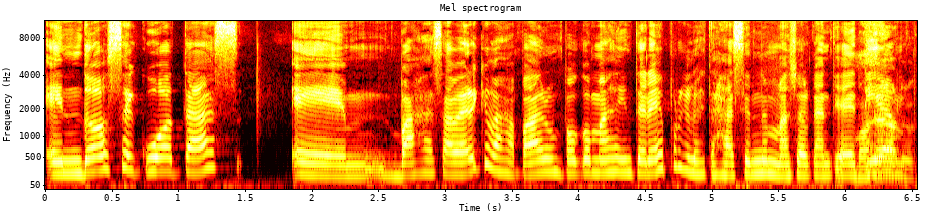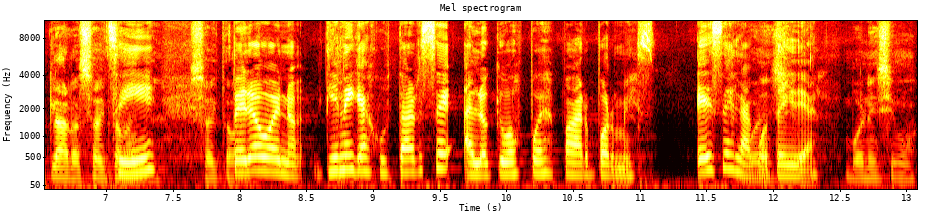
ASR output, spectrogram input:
en 12 cuotas, em, vas a saber que vas a pagar un poco más de interés porque lo estás haciendo en mayor cantidad de tiempo. Claro, claro, exactamente, Pero bueno, tiene que ajustarse a lo que vos puedes pagar por mes. Esa es la cuota ideal. Buenísimo.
